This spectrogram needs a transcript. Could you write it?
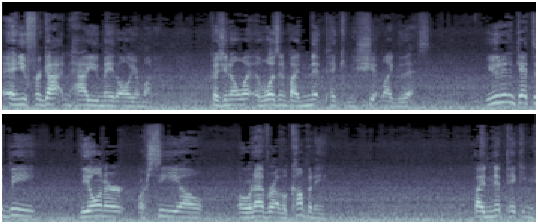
And you've forgotten how you made all your money. Because you know what? It wasn't by nitpicking shit like this. You didn't get to be the owner or CEO or whatever of a company by nitpicking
